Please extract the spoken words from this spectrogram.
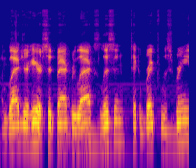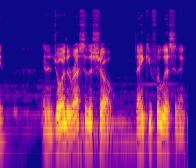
I'm glad you're here. Sit back, relax, listen, take a break from the screen, and enjoy the rest of the show. Thank you for listening.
